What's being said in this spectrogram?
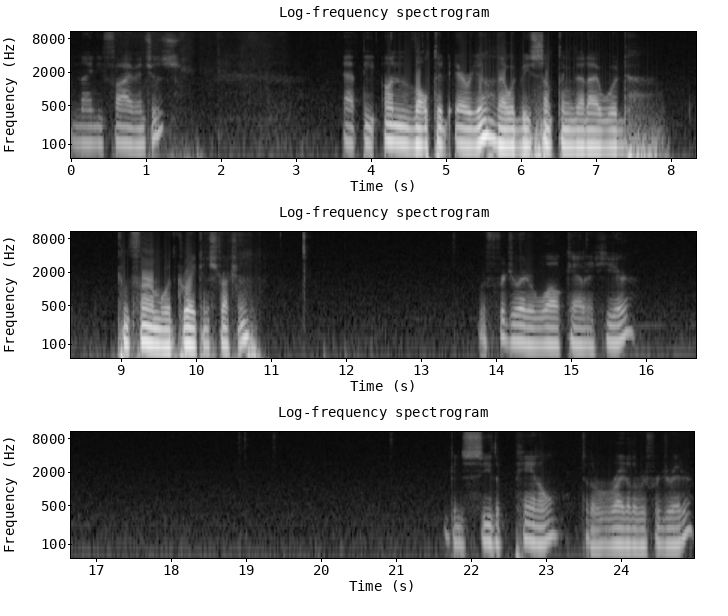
95 inches. At the unvaulted area, that would be something that I would confirm with Gray Construction refrigerator wall cabinet here. You can see the panel to the right of the refrigerator.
